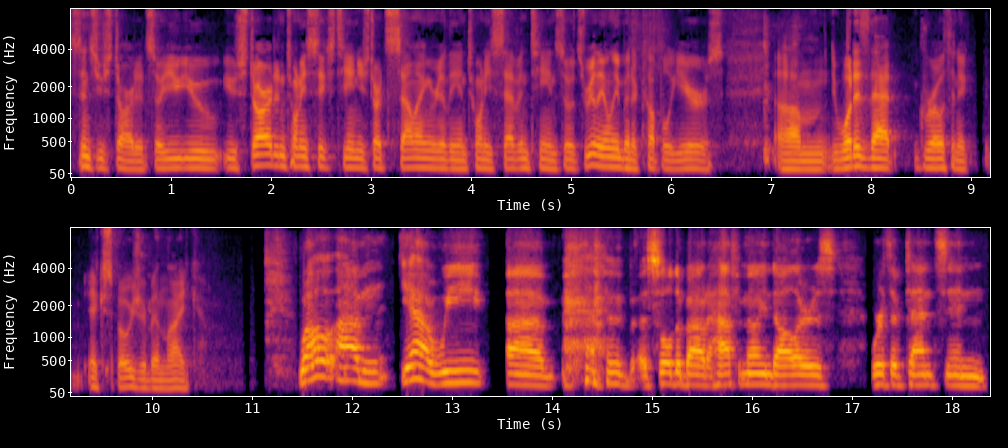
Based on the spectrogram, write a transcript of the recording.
since you started. So you you you start in 2016, you start selling really in 2017. So it's really only been a couple years. Um, what has that growth and exposure been like? Well, um, yeah, we uh, sold about half a million dollars worth of tents in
